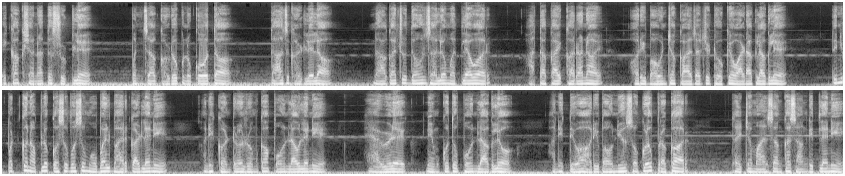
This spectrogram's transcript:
एका क्षणातच सुटले पण जा घडूक नको होता. ताज घडलेला नागाचं दहन झालं म्हटल्यावर आता काय खरं नाही. हरिभाऊंच्या काळजाचे ठोके वाढाक लागले. त्यांनी पटकन आपलं कसंबसं मोबाईल बाहेर काढल्याने आणि कंट्रोल रूम का फोन लावल्याने ह्या वेळेक नेमकं तो फोन लागलो आणि तेव्हा हरिभाऊंनी हे सगळं प्रकार थंयच्या माणसांका सांगितल्याने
